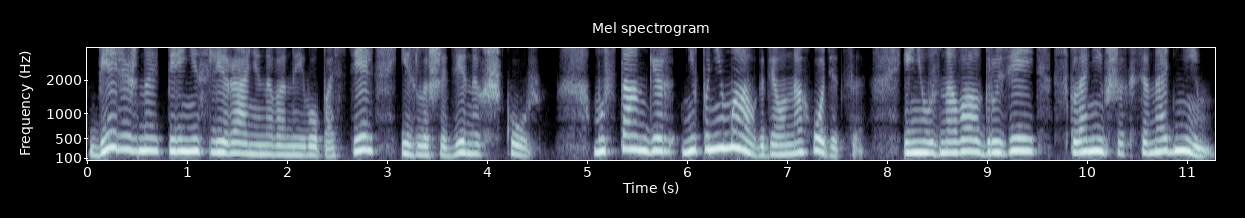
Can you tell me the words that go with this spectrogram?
бережно перенесли раненого на его постель из лошадиных шкур. Мустангер не понимал, где он находится, и не узнавал друзей, склонившихся над ним.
